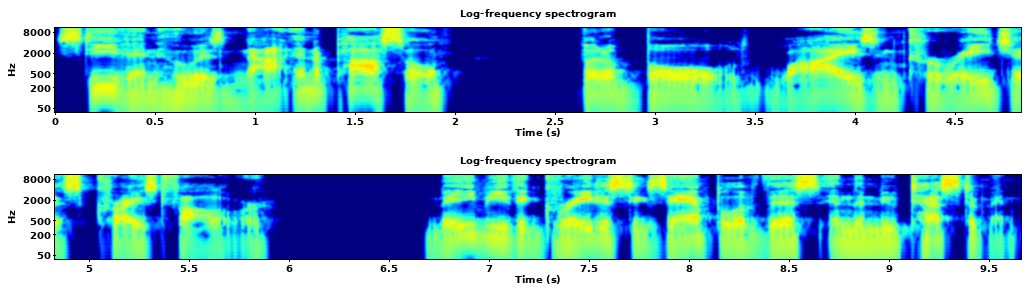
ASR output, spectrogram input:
Stephen, who is not an apostle, but a bold, wise, and courageous Christ follower. Maybe the greatest example of this in the New Testament.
